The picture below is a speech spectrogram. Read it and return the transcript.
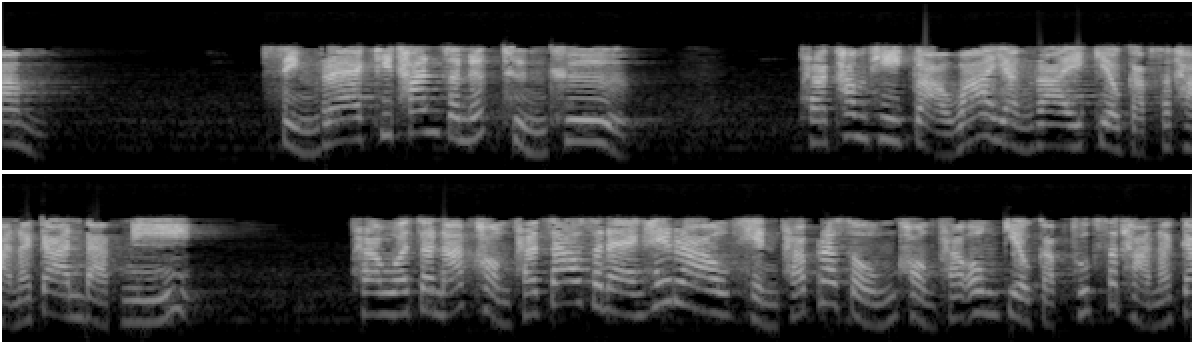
าม สิ่งแรกที่ท่านจะนึกถึงคือ พระคัมภีร์กล่าวว่าอย่างไรเกี่ยวกับสถานการณ์แบบนี้ พระวจนะของพระเจ้าแสดงให้เราเห็นพระประสงค์ของพระองค์เกี่ยวกับทุกสถานก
